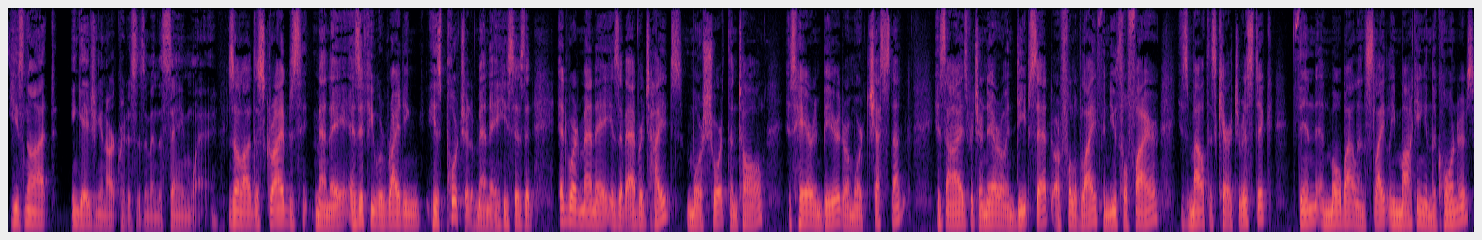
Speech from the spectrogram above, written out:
he's not engaging in art criticism in the same way. Zola describes Manet as if he were writing his portrait of Manet. He says that Edouard Manet is of average height, more short than tall. His hair and beard are more chestnut. His eyes, which are narrow and deep set, are full of life and youthful fire. His mouth is characteristic thin and mobile and slightly mocking in the corners,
